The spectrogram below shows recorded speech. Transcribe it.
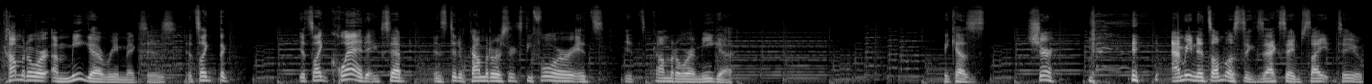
Commodore Amiga remixes. It's like the it's like Kwed, except instead of Commodore 64, it's it's Commodore Amiga. Because sure. I mean it's almost the exact same site too.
